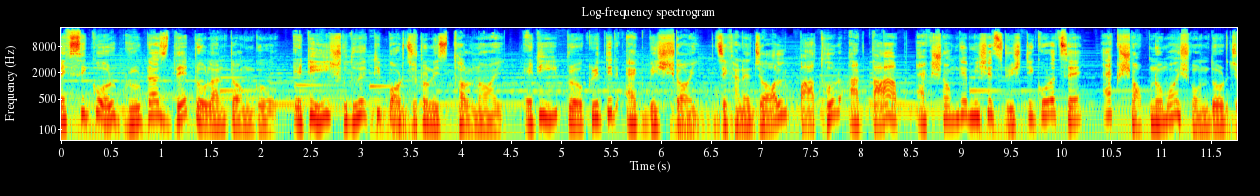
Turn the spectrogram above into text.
মেক্সিকোর গ্রুটাস দে টোলান্টঙ্গ। এটি শুধু একটি পর্যটন স্থল নয়, এটি প্রকৃতির এক বিস্ময়, যেখানে জল, পাথর আর তাপ একসঙ্গে মিশে সৃষ্টি করেছে এক স্বপ্নময় সৌন্দর্য।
